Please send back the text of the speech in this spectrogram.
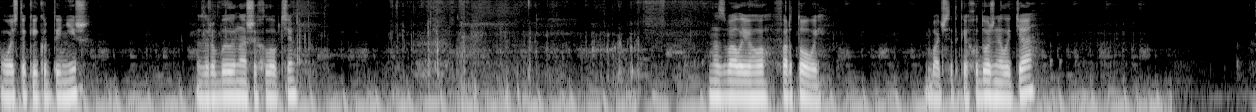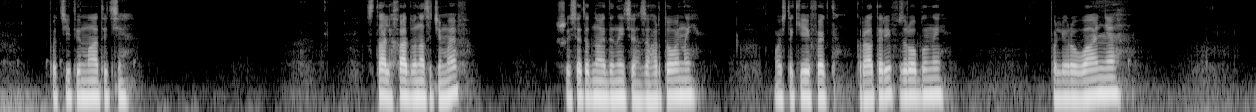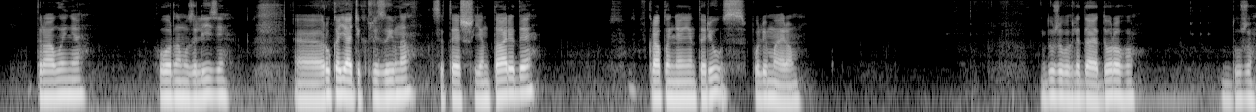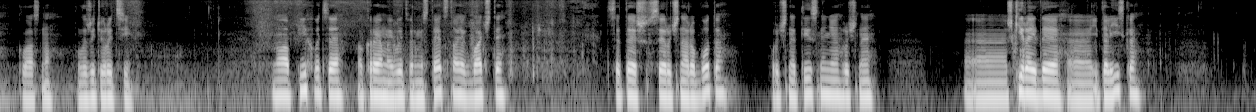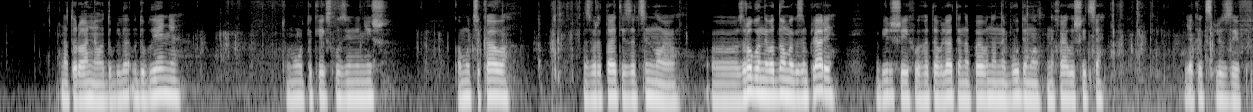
Ось такий крутий ніж. Зробили наші хлопці. Назвали його фартовий. Бачите, таке художнє лиття. По цій тематиці. Сталь Х12МФ. 61 одиниця загартований. Ось такий ефект кратерів зроблений. Полірування. Травлення в хлорному залізі. Е, Рукоять ексклюзивна. Це теж янтар іде. Вкраплення янтарю з полімером. Дуже виглядає дорого. Дуже класно. Лежить у руці. Ну а піхви це окремий витвір мистецтва, як бачите. Це теж все ручна робота, ручне тиснення, ручне. Е, Шкіра йде е, італійська, натурального дублення. Тому такий ексклюзивний ніж. Кому цікаво, звертайтесь за ціною. Е, Зроблений в одному екземплярі. Більше їх виготовляти, напевно, не будемо. Нехай лишиться як ексклюзив.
